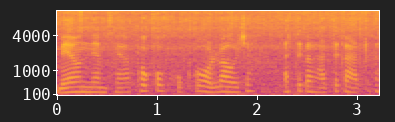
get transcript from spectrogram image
매운 냄새가 폭폭폭폭 올라오죠. 아 뜨거, 아 뜨거, 아 뜨거.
